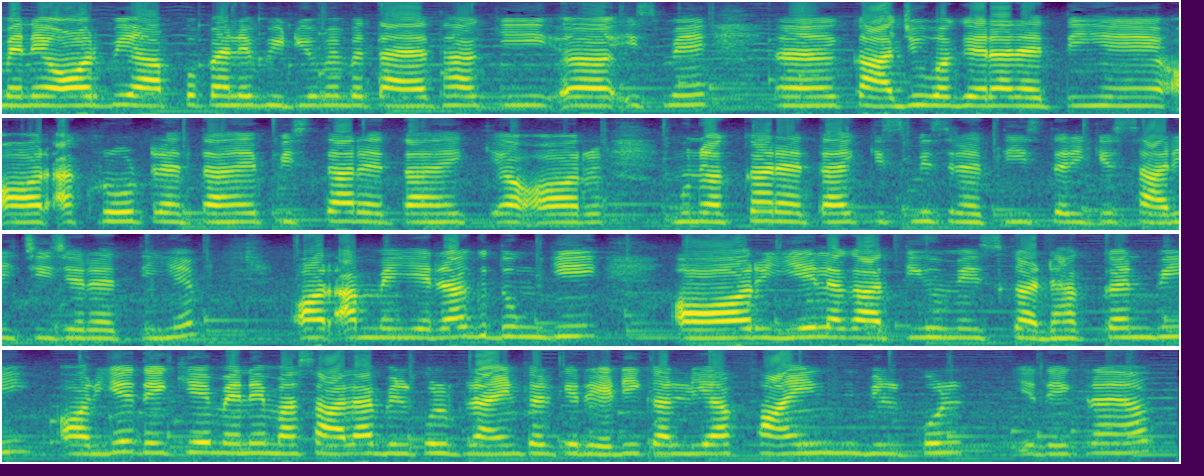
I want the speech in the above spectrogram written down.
मैंने और भी आपको पहले वीडियो में बताया था कि इसमें काजू वगैरह रहती हैं और अखरोट रहता है पिस्ता रहता है और मुनक्का रहता है किशमिश रहती है इस तरीके सारी चीज़ें रहती हैं। और अब मैं ये रख दूँगी और ये लगाती हूँ मैं इसका ढक्कन भी। और ये देखिए, मैंने मसाला बिल्कुल ग्राइंड करके रेडी कर लिया। फाइन बिल्कुल, ये देख रहे हैं आप।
